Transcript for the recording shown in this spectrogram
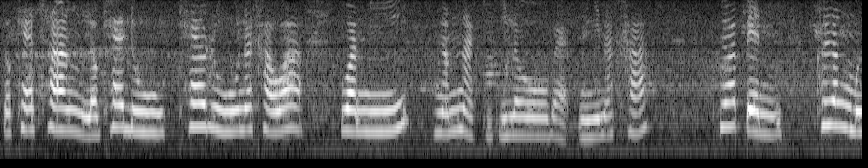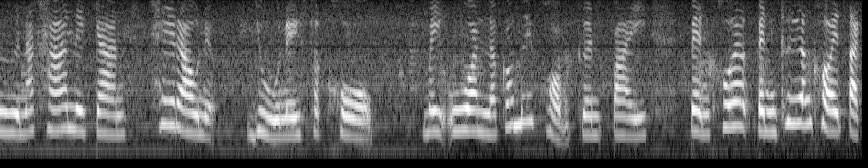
เราแค่ชั่งแล้วแค่ดูแค่รู้นะคะว่าวันนี้น้ำหนักกี่กิโลแบบนี้นะคะ เพื่อเป็นเครื่องมือนะคะในการให้เราเนี่ยอยู่ในสโคปไม่อ้วนแล้วก็ไม่ผอมเกินไป เป็นเครื่องเป็นเครื่องคอยตัก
